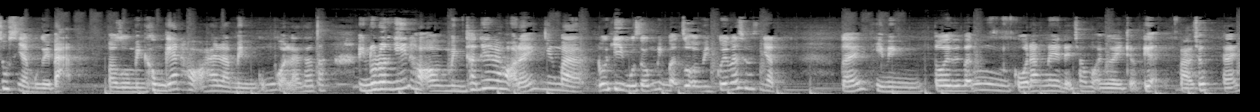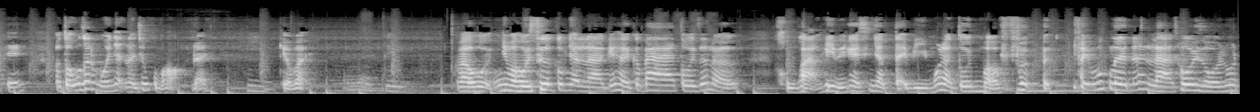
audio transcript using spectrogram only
chúc sinh nhật một người bạn. Mặc dù mình không ghét họ hay là mình cũng gọi là sao ta. Mình luôn luôn nghĩ họ mình thân thiết với họ đấy nhưng mà đôi khi cuộc sống mình bận rộn mình quên mất chúc sinh nhật đấy thì mình tôi vẫn cố đăng lên để cho mọi người kiểu tiện vào chúc. Đấy thế. Và tôi cũng rất muốn nhận lời chúc của họ. Đấy ừ, kiểu vậy. Cũng ok. Và hồi, nhưng mà hồi xưa công nhận là cái thời cấp 3 tôi rất là khủng hoảng khi đến ngày sinh nhật. Tại vì mỗi lần tôi mở Facebook lên á là thôi rồi luôn.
